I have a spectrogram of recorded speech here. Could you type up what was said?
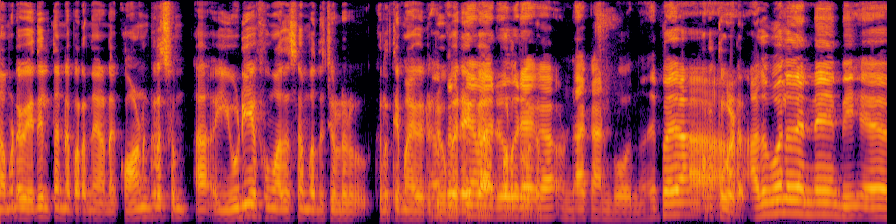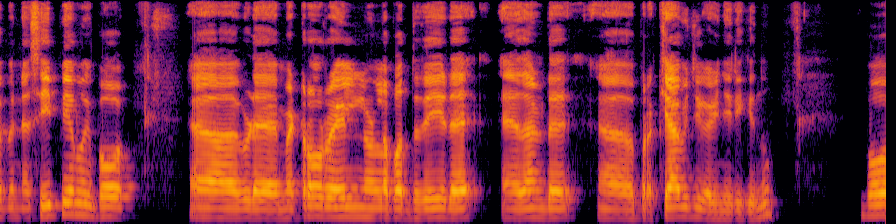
നമ്മുടെ വേദിയിൽ തന്നെ പറഞ്ഞാണ് കോൺഗ്രസും യു ഡി എഫും അത് സംബന്ധിച്ചുള്ള കൃത്യമായ ഒരു രൂപരേഖ രൂപരേഖ ഉണ്ടാക്കാൻ പോകുന്നത്. ഇപ്പോൾ അതുപോലെ തന്നെ പിന്നെ സി പി എം ഇപ്പോൾ ഇവിടെ മെട്രോ റെയിലിനുള്ള പദ്ധതിയുടെ ഏതാണ്ട് പ്രഖ്യാപിച്ചു കഴിഞ്ഞിരിക്കുന്നു. അപ്പോൾ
